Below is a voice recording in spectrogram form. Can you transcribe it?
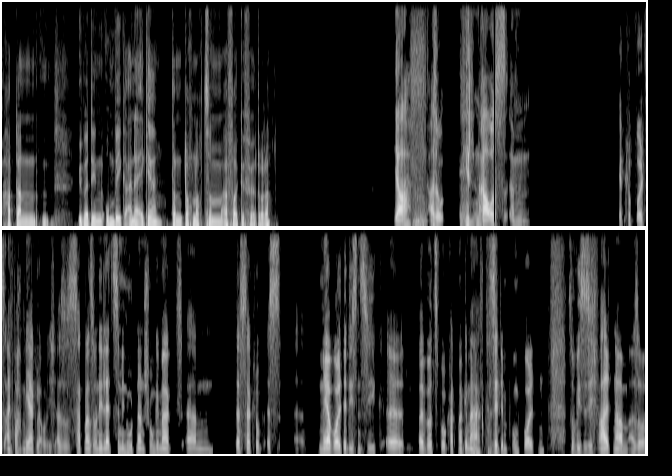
hat dann über den Umweg einer Ecke dann doch noch zum Erfolg geführt, oder? Ja, also hinten raus, ähm, der Club wollte es einfach mehr, glaube ich. Also das hat man so in den letzten Minuten dann schon gemerkt, ähm, dass der Club es äh, mehr wollte, diesen Sieg. Äh, bei Würzburg hat man gemerkt, dass sie den Punkt wollten, so wie sie sich verhalten haben. Also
